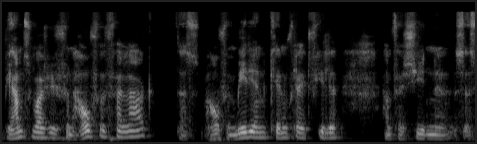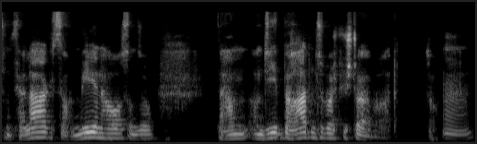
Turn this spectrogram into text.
wir haben zum Beispiel für einen Haufe Verlag, das Haufe Medien kennen vielleicht viele, haben verschiedene, es ist ein Verlag, es ist auch ein Medienhaus und so. Da haben, und die beraten zum Beispiel Steuerberater. So. Mhm.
